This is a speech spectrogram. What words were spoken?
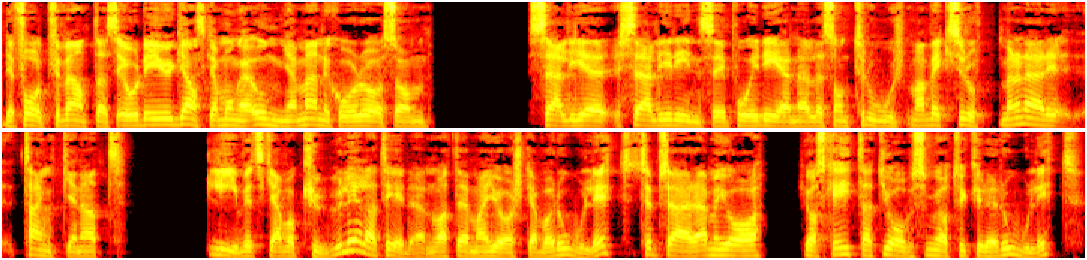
Det folk förväntar sig, och det är ju ganska många unga människor då som säljer, säljer in sig på idén eller som tror, man växer upp med den här tanken att livet ska vara kul hela tiden och att det man gör ska vara roligt. Typ så här, men jag, jag ska hitta ett jobb som jag tycker är roligt.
